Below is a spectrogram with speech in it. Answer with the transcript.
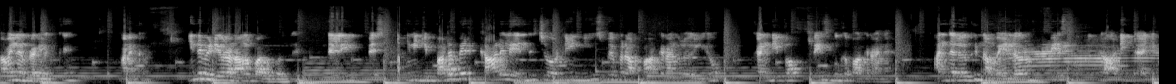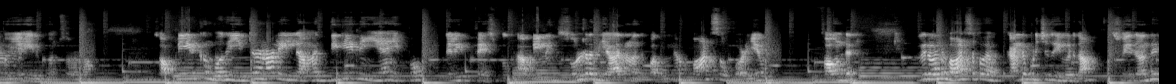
தமிழ் நண்பர்களுக்கு வணக்கம். இந்த வீடியோல நாம பார்க்க போகிறது டெல்லி பெஸ்ட் இன்னைக்கு பல பேர் காலையில எந்திரிச்ச உடனே நியூஸ் பேப்பரா பாக்குறாங்களோ இல்லையோ கண்டிப்பா ஃபேஸ்புக்கை பாக்குறாங்க அந்த அளவுக்கு நம்ம எல்லாரும் ஃபேஸ்புக்கு அடிக்ட் ஆகி போய் இருக்கும்னு சொல்லலாம். ஸோ அப்படி இருக்கும்போது இத்தனை நாள் இல்லாம திடீர்னு ஏன் இப்போ டெலிட் ஃபேஸ்புக் அப்படின்னு சொல்றது யாருன்னு வந்து பாத்தீங்கன்னா வாட்ஸ்அப்போடைய ஃபவுண்டர் இவர் வந்து வாட்ஸ்அப்பை கண்டுபிடிச்சது இவர் தான் ஸோ இது வந்து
